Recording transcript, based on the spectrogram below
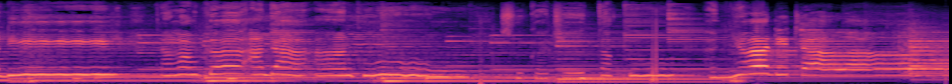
terjadi dalam keadaanku. Sukacitaku hanya di dalam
